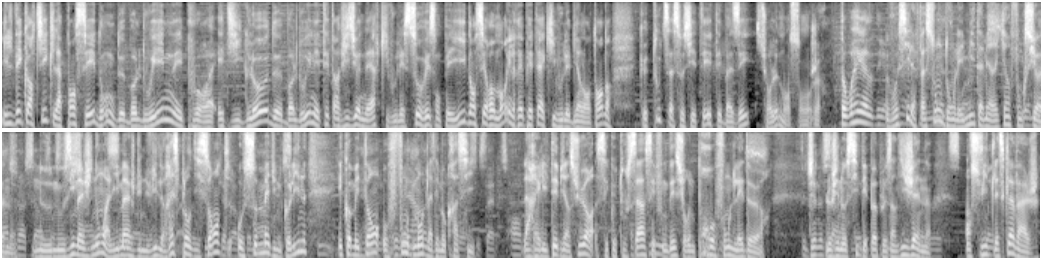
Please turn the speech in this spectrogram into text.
il décortique la pensée donc de Baldwin et pour Eddie Glaude, Baldwin était un visionnaire qui voulait sauver son pays. Dans ses romans, il répétait à qui voulait bien l'entendre que toute sa société était basée sur le mensonge. Voici la façon dont les mythes américains fonctionnent. Nous nous imaginons à l'image d'une ville resplendissante au sommet d'une colline et comme étant au fondement de la démocratie. La réalité, bien sûr, c'est que tout ça s'est fondé sur une profonde laideur le génocide des peuples indigènes, ensuite l'esclavage.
